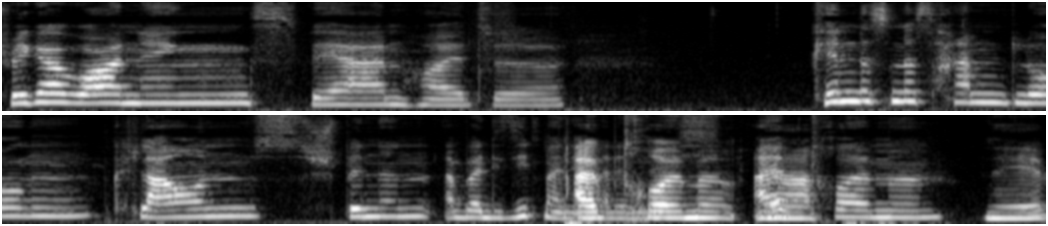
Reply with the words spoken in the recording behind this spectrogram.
Trigger Warnings wären heute Kindesmisshandlung, Clowns, Spinnen, aber die sieht man ja Albträume, alle nicht. Albträume. Ja. Nee,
